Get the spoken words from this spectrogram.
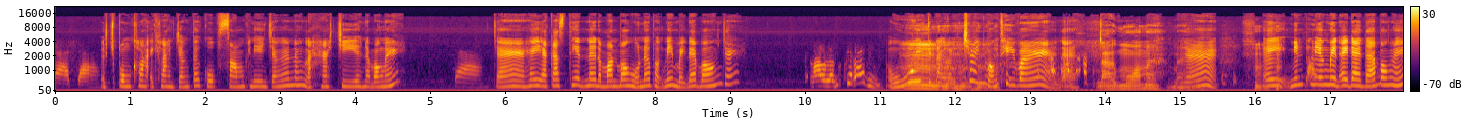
ចាចាឆ្ពងខ្លះអីខ្លះអញ្ចឹងទៅគួបផ្សំគ្នាអញ្ចឹងហ្នឹងលះជាណាបងណាចាចាហើយអាកាសធាតុនៅតំបន់បងរស់នៅព្រឹកនេះមិនដែរបងចាដៅឡើងជ្រេញអូយក្តៅឡើងជ្រេញហ្មងធីវ៉ាចាដៅមមបាទចាអីមានភ្លៀងមានអីដែរតាបងហ៎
